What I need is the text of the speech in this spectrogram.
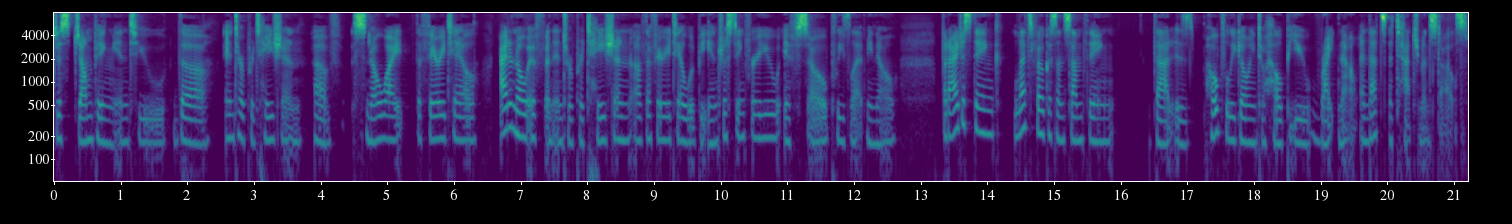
just jumping into the interpretation of Snow White, the fairy tale. I don't know if an interpretation of the fairy tale would be interesting for you. If so, please let me know. But I just think let's focus on something that is hopefully going to help you right now, and that's attachment styles.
